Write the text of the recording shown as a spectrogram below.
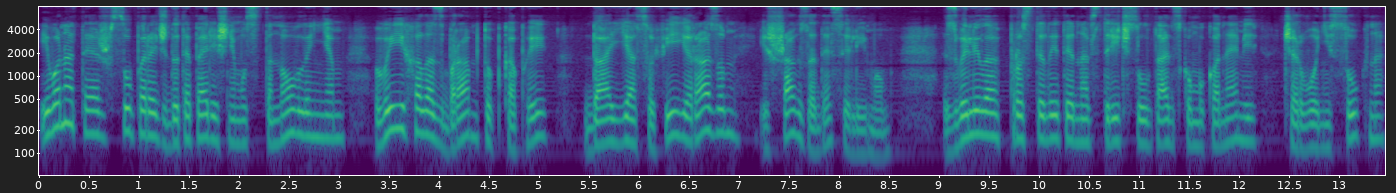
І вона теж, всупереч до теперішнім установленням, виїхала з брам Топкапи до Айя Софії разом із Шахзаде Селімом, звеліла простелити навстріч султанському конемі червоні сукна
